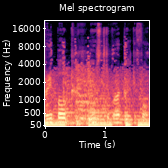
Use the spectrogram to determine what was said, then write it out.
Report news Tripura twenty four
